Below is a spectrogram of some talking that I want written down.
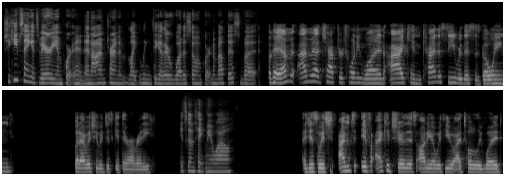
She keeps saying it's very important, and I'm trying to like link together what is so important about this. But Okay, I'm I'm at chapter 21. I can kind of see where this is going, but I wish you would just get there already. it's gonna take me a while. I just wish I'm t- if I could share this audio with you, I totally would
